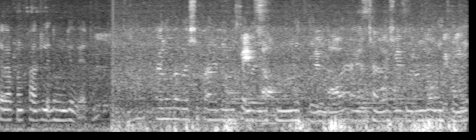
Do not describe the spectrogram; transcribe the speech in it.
त्याला आपण कारले धुवून घेऊया आता. आणि बघ अशी कारले मी सगळे धुवून घेतलेली आणि छान अशी धुवून घेतलेली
